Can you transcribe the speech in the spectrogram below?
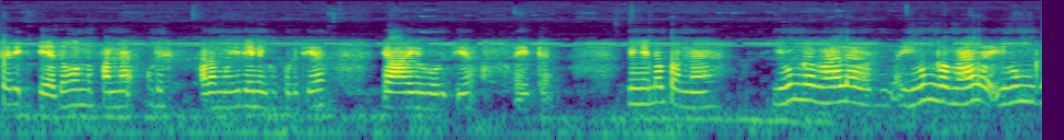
சரி ஏதோ ஒன்று பண்ண. அதை அதை எனக்கு கொடுத்தியா? யாருக்கு கொடுத்தியா? ரைட்டு. நீ என்ன பண்ண? இவங்க மேல இவங்க மேல இவங்க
